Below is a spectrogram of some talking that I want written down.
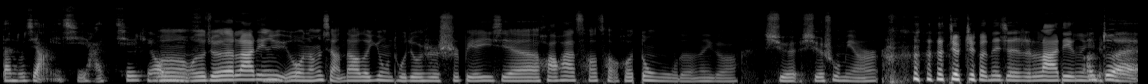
单独讲一期还其实挺有意思。嗯，我就觉得拉丁语，我能想到的用途就是识别一些花花草草和动物的那个学学术名儿，就只有那些是拉丁语。对，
